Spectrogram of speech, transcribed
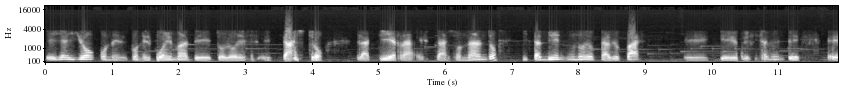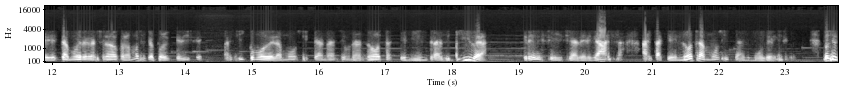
ella y yo con el con el poema de Dolores eh, Castro La tierra está sonando y también uno de Octavio Paz eh, que precisamente eh, está muy relacionado con la música porque dice, así como de la música nace una nota que mientras vibra, crece y se adelgaza, hasta que en otra música enmudece. Entonces,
